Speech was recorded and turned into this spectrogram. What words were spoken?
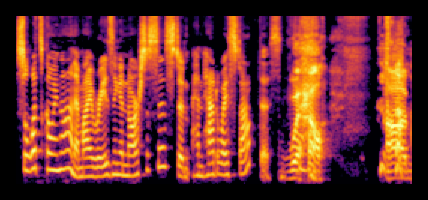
so what's going on? Am I raising a narcissist and, and how do I stop this? Well, um,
